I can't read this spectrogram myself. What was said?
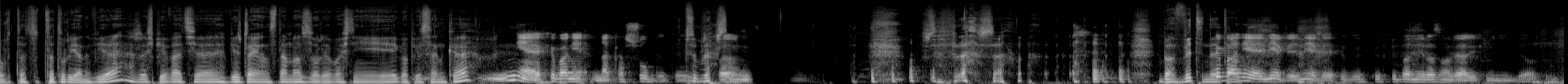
Artur Taturian wie, że śpiewacie wjeżdżając na Mazury właśnie jego piosenkę? Nie, chyba nie. Na Kaszuby. To jest Przepraszam. zupełnie... Przepraszam. Chyba wytnę Chyba to. nie, nie wie, nie wie. Chyba, chyba nie rozmawialiśmy nigdy o tym.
